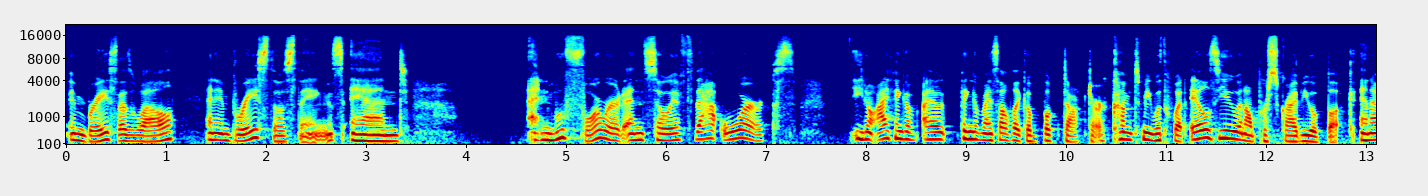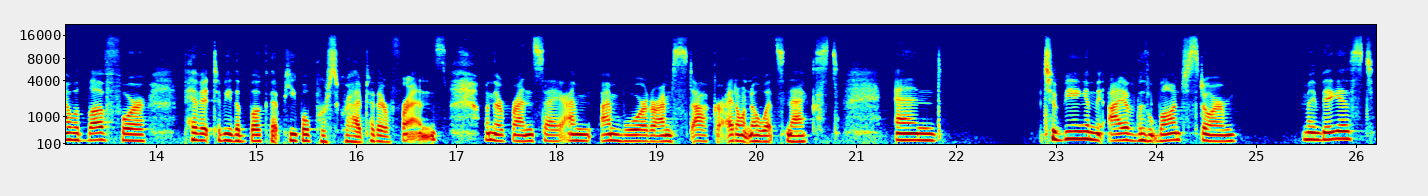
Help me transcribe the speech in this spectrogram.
embrace as well and embrace those things and and move forward. And so if that works, you know, I think of I think of myself like a book doctor. Come to me with what ails you and I'll prescribe you a book. And I would love for Pivot to be the book that people prescribe to their friends when their friends say, I'm I'm bored or I'm stuck or I don't know what's next. And to being in the eye of the launch storm, my biggest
